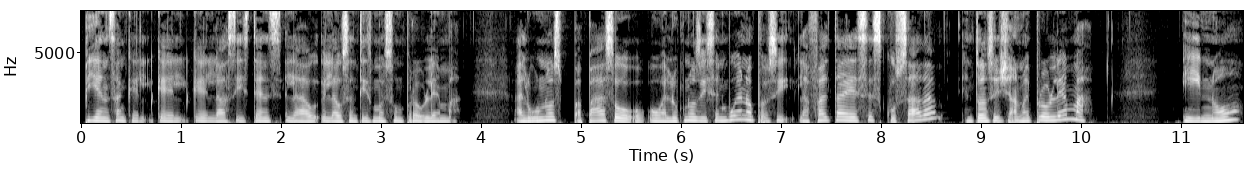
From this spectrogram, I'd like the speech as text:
piensan que, que, el ausentismo es un problema. Algunos papás o, alumnos dicen, bueno, pues si la falta es excusada, entonces ya no hay problema. Y no,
